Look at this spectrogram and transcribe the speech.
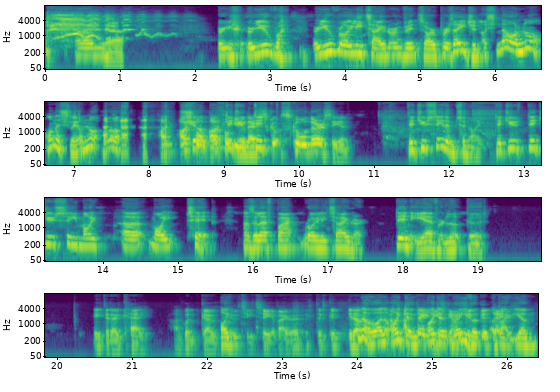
Um, yeah. Are you are you are you Ryley Taylor and Vince Harper's agent? I said, no, I'm not. Honestly, I'm not. Well, I, I, thought, I thought you, you were their did, school, school nurse, Ian. Did you see them tonight? Did you did you see my uh, my tip as a left back, Ryley Taylor? Didn't he ever look good? He did okay. I wouldn't go I, OTT about it. You know, no, I, I don't. I don't rave good, good about young,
